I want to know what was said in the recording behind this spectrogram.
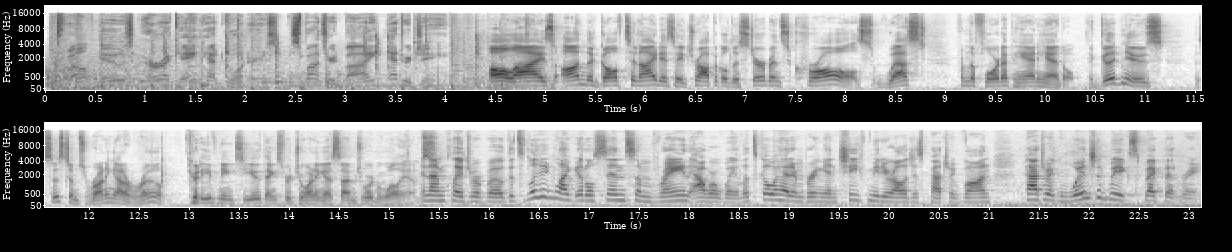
12 News Hurricane Headquarters, sponsored by Entergy. All eyes on the Gulf tonight as a tropical disturbance crawls west from the Florida Panhandle. The good news, the system's running out of room. Good evening to you. Thanks for joining us. I'm Jordan Williams. And I'm Clay Rhodes. It's looking like it'll send some rain our way. Let's go ahead and bring in Chief Meteorologist Patrick Vaughn. Patrick, when should we expect that rain?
